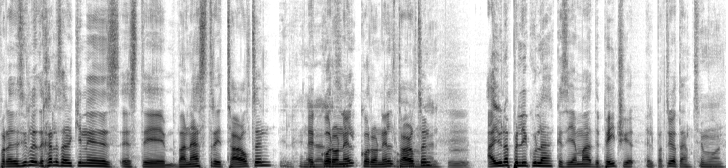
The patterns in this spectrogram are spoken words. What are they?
Para decirles... Dejarles saber quién es este... Banastre Tarleton. El, El general coronel, coronel Tarleton. coronel. Mm. Hay una película que se llama The Patriot, El Patriota. Simón.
